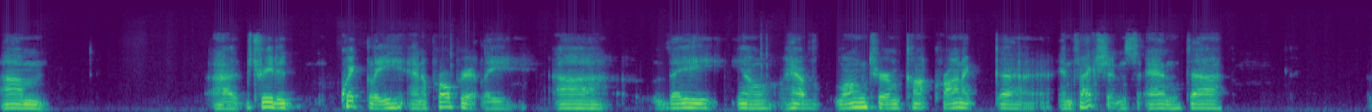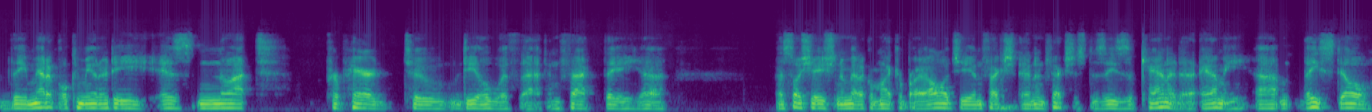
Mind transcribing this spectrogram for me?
um, uh, treated quickly and appropriately, uh, they you know have long-term co- chronic uh, infections, and uh, the medical community is not prepared to deal with that. In fact, the uh, Association of Medical Microbiology Infection and Infectious Diseases of Canada, AMI, um, they still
